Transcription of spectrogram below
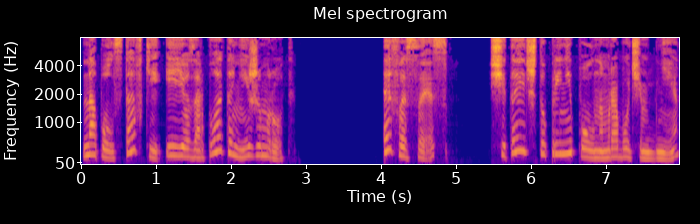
на полставки и ее зарплата ниже МРОД? ФСС считает, что при неполном рабочем дне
